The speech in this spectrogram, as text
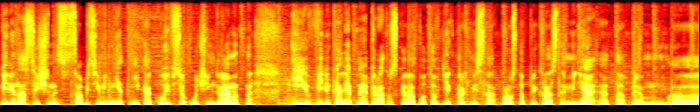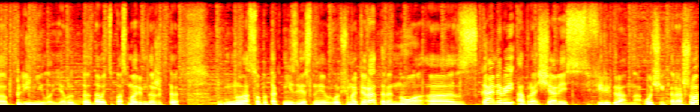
перенасыщенности событиями нет никакой, все очень грамотно. И великолепная операторская работа в некоторых местах. Просто прекрасно. Меня это прям э, пленило. Я вот, давайте посмотрим даже, кто, ну, особо так неизвестные, в общем, операторы, но э, с камерой обращались филигранно. Очень хорошо.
